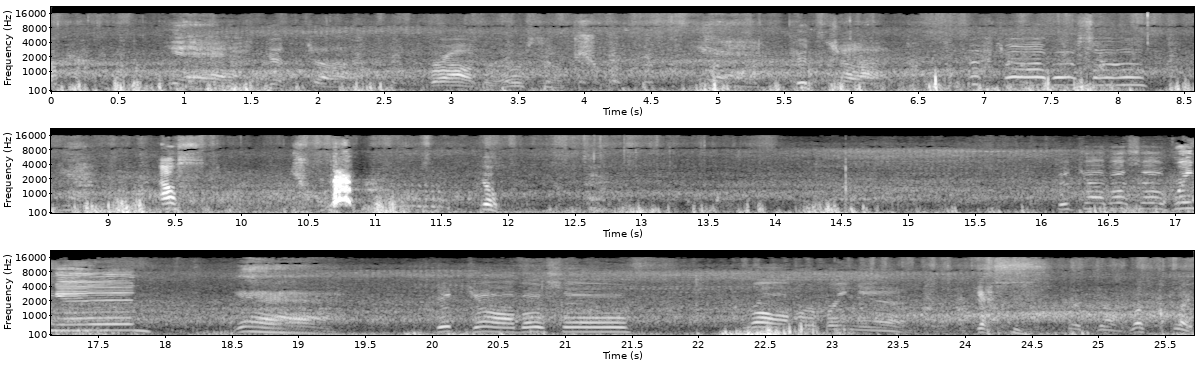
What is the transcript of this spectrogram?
Up here. Yeah, good job. Bravo, Oso. Yeah, good job. Good job, Oso. Yeah. Else. Go. Good job, Oso. Bring in. Yeah. Good job, Oso. Robber, bring in. Yes. Good job. Let's play.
